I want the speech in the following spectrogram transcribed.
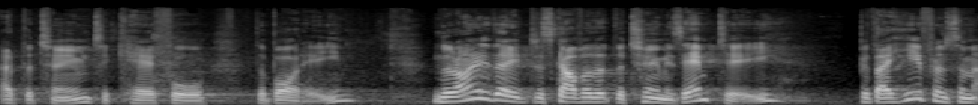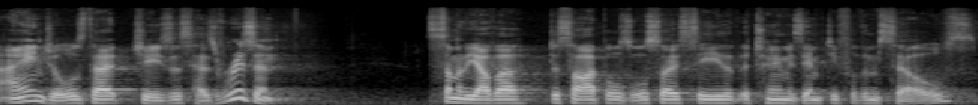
at the tomb to care for the body, not only do they discover that the tomb is empty, but they hear from some angels that Jesus has risen. Some of the other disciples also see that the tomb is empty for themselves.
